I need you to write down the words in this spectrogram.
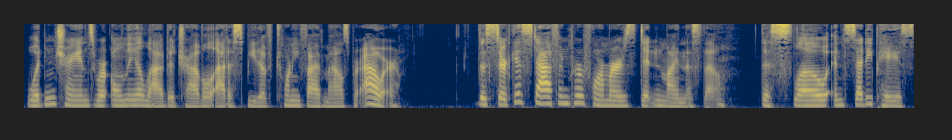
Wooden trains were only allowed to travel at a speed of 25 miles per hour. The circus staff and performers didn't mind this, though. This slow and steady pace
